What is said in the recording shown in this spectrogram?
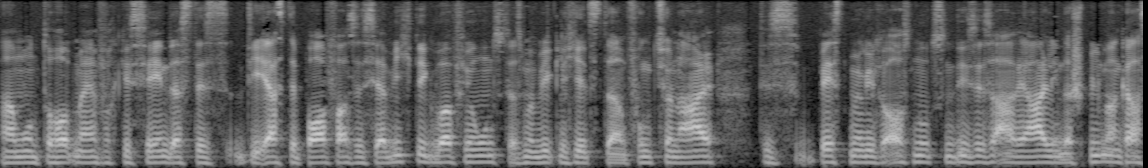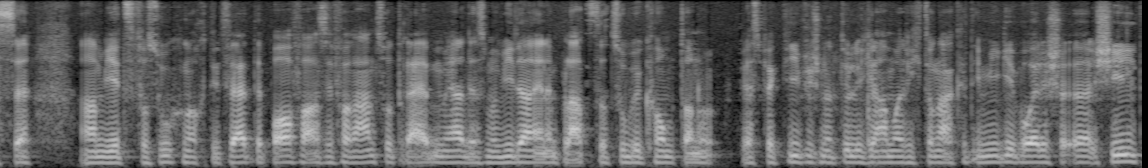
Ähm, und da hat man einfach gesehen, dass das die erste Bauphase sehr wichtig war für uns, dass wir wirklich jetzt ähm, funktional das bestmöglich ausnutzen, dieses Areal in der Spielmanngasse. Ähm, jetzt versuchen auch die zweite Bauphase voranzutreiben, ja, dass man wieder einen Platz dazu bekommt, dann perspektivisch natürlich auch mal Richtung Akademiegebäude äh, schielt,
